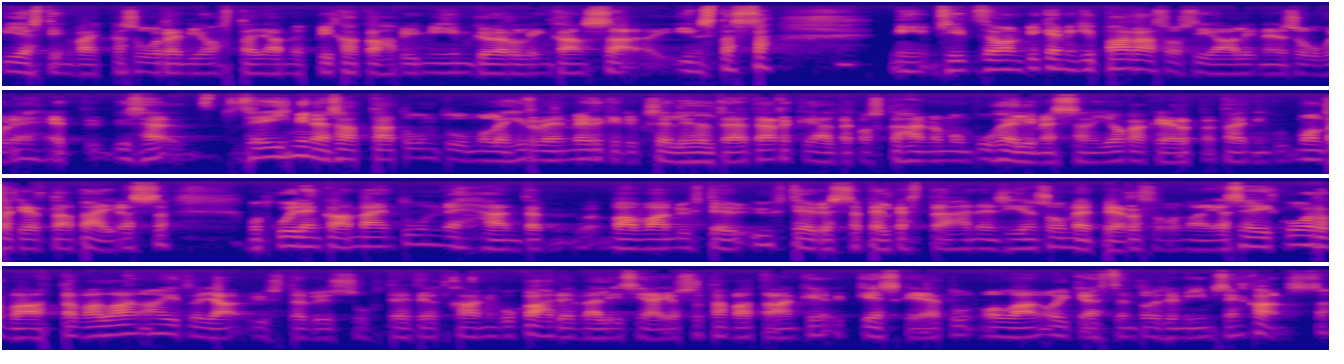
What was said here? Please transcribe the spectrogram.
viestin vaikka suuren johtajamme pikakahvi Meme Girlin kanssa Instassa, niin se on pikemminkin parasosiaalinen suhde. Että se ihminen saattaa tuntua mulle hirveän merkitykselliseltä ja tärkeältä, koska hän on mun puhelimessani joka kerta tai niin kuin monta kertaa päivässä päivässä, mutta kuitenkaan mä en tunne häntä, vaan vaan yhteydessä pelkästään hänen siihen somepersoonaan, ja se ei korvaa tavallaan aitoja ystävyyssuhteita, jotka on niin kuin kahdenvälisiä, jossa tavataan kesken ja ollaan oikeasti sen toisen ihmisen kanssa.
